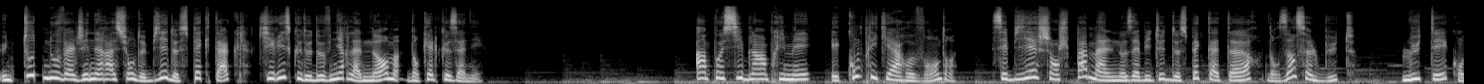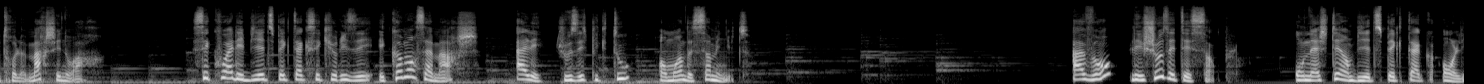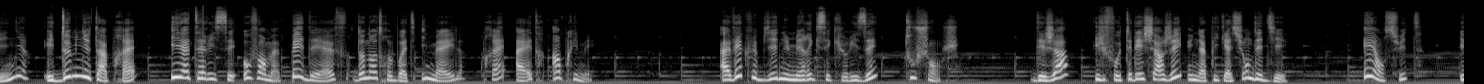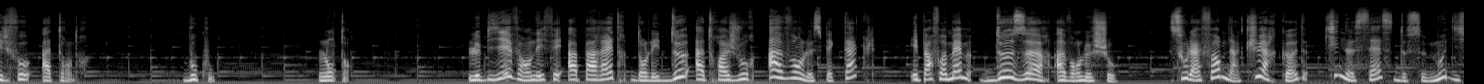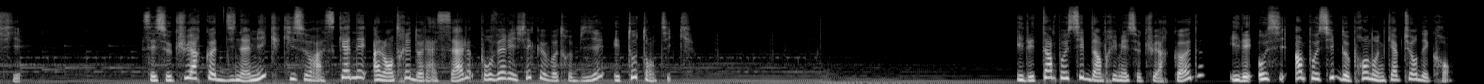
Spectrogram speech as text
Une toute nouvelle génération de billets de spectacle qui risque de devenir la norme dans quelques années. Impossible à imprimer et compliqué à revendre, ces billets changent pas mal nos habitudes de spectateurs dans un seul but, lutter contre le marché noir. C'est quoi les billets de spectacle sécurisés et comment ça marche? Allez, je vous explique tout en moins de 5 minutes. Avant, les choses étaient simples. On achetait un billet de spectacle en ligne et deux minutes après, il atterrissait au format PDF dans notre boîte email, prêt à être imprimé. Avec le billet numérique sécurisé, tout change. Déjà, il faut télécharger une application dédiée. Et ensuite, il faut attendre. Beaucoup. Longtemps. Le billet va en effet apparaître dans les deux à trois jours avant le spectacle et parfois même deux heures avant le show, sous la forme d'un QR code qui ne cesse de se modifier. C'est ce QR code dynamique qui sera scanné à l'entrée de la salle pour vérifier que votre billet est authentique. Il est impossible d'imprimer ce QR code, il est aussi impossible de prendre une capture d'écran.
